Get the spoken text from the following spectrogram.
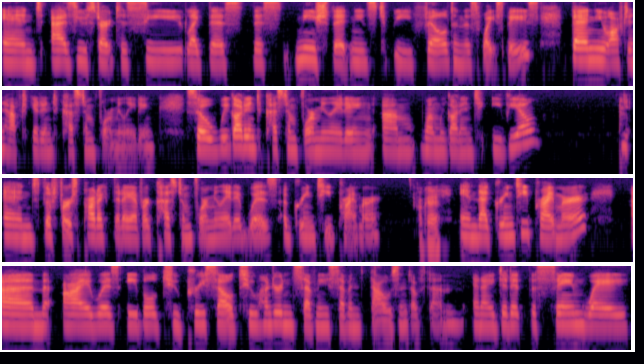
and as you start to see like this this niche that needs to be filled in this white space, then you often have to get into custom formulating. So we got into custom formulating um, when we got into Evio. And the first product that I ever custom formulated was a green tea primer. Okay. And that green tea primer, um, I was able to pre-sell 277,000 of them. And I did it the same way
